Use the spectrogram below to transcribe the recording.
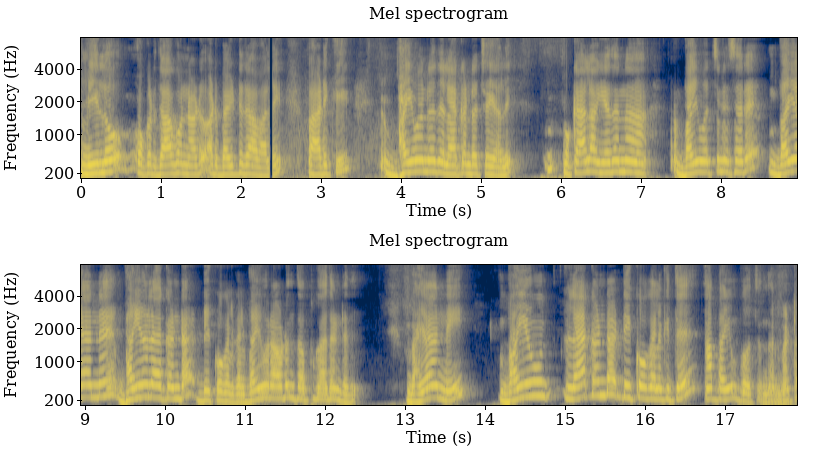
మీలో ఒకడు దాగున్నాడు వాడు బయట రావాలి. వాడికి భయం అనేది లేకుండా చేయాలి. ఒకవేళ ఏదైనా భయం వచ్చినా సరే భయాన్నే భయం లేకుండా ఢీక్కోగలగాలి భయం రావడం తప్పు కాదండి అది. భయాన్ని భయం లేకుండా ఢీక్కోగలిగితే ఆ భయం పోతుందన్నమాట.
